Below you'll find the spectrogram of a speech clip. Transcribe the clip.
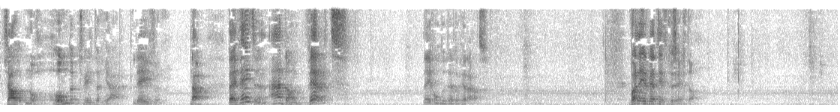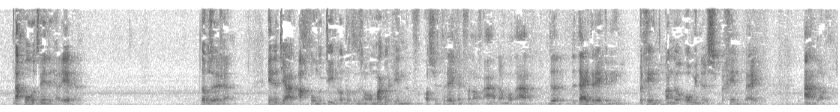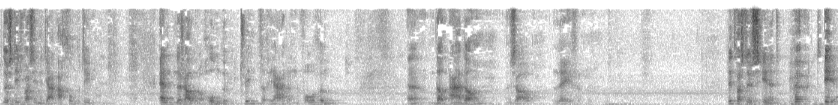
zou nog 120 jaar leven. Nou, wij weten, Adam werd 930 jaar oud. Wanneer werd dit gezegd dan? Nou, 120 jaar eerder. Dat wil zeggen, in het jaar 810, want dat is nog wel makkelijk in als je het rekent vanaf Adam, want de, de tijdrekening begint, anno hominus, begint bij Adam. Dus dit was in het jaar 810. En er zouden nog 120 jaren volgen eh, dat Adam zou leven. Dit was dus in het.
